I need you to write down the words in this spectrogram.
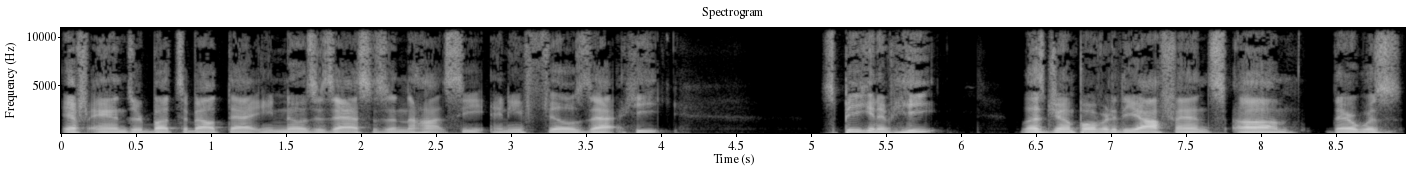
if, ands, or buts about that. He knows his ass is in the hot seat, and he feels that heat. Speaking of heat, let's jump over to the offense. Um, there was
